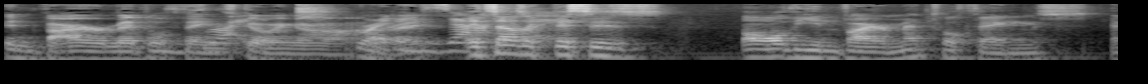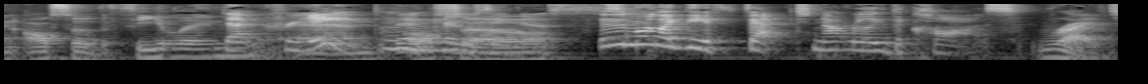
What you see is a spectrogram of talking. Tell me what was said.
environmental things Right. going on. right. Right. Exactly. It sounds like this is all the environmental things and also the feeling That create and the also- coziness. This is more like the effect, not really the cause. Right.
